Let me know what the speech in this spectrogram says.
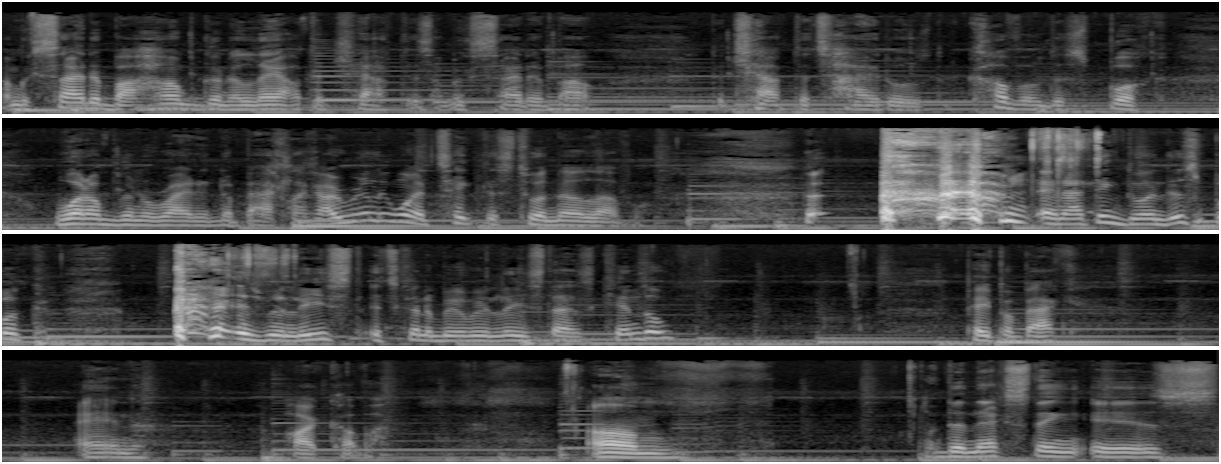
I'm excited about how I'm going to lay out the chapters. I'm excited about the chapter titles, the cover of this book, what I'm going to write in the back. Like, I really want to take this to another level. and I think when this book is released, it's going to be released as Kindle, paperback, and hardcover. Um, the next thing is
